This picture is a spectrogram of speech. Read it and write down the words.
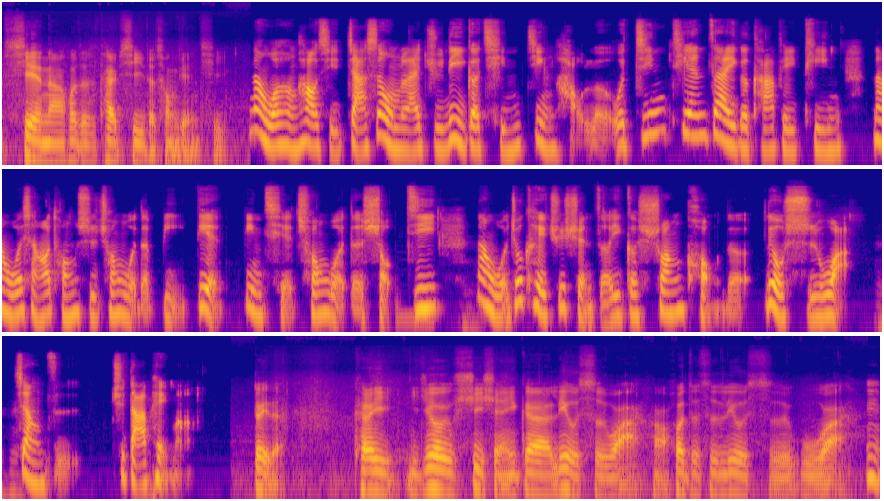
线啊，或者是 Type C 的充电器。那我很好奇，假设我们来举例一个情境好了，我今天在一个咖啡厅，那我想要同时充我的笔电，并且充我的手机，那我就可以去选择一个双孔的六十瓦。这样子去搭配吗？对的，可以，你就去选一个六十瓦啊，或者是六十五瓦，嗯。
